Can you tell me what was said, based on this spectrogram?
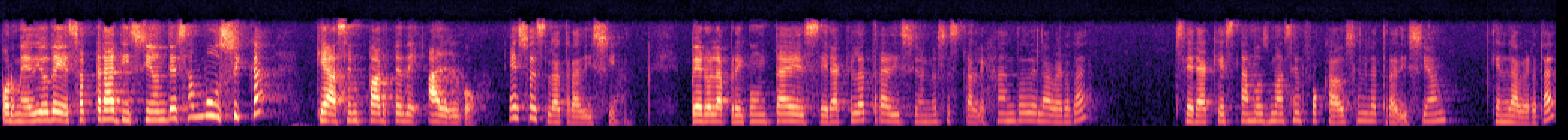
por medio de esa tradición, de esa música, que hacen parte de algo. Eso es la tradición. Pero la pregunta es, ¿será que la tradición nos está alejando de la verdad? ¿Será que estamos más enfocados en la tradición que en la verdad?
